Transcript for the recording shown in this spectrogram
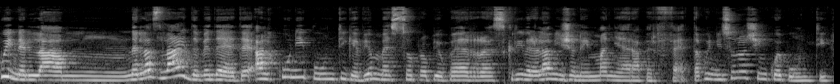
Qui nella, mm, nella, slide vedete alcuni punti che vi ho messo proprio per scrivere la vision in maniera perfetta, quindi sono 5 punti.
